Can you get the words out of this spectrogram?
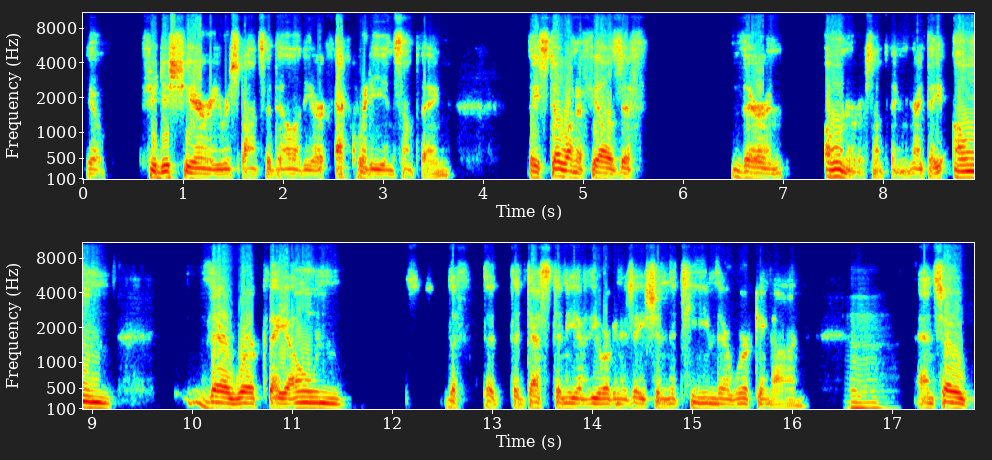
you know fiduciary responsibility or equity in something, they still want to feel as if they're an owner of something, right? They own their work, they own the, the, the destiny of the organization, the team they're working on. Mm-hmm. And so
